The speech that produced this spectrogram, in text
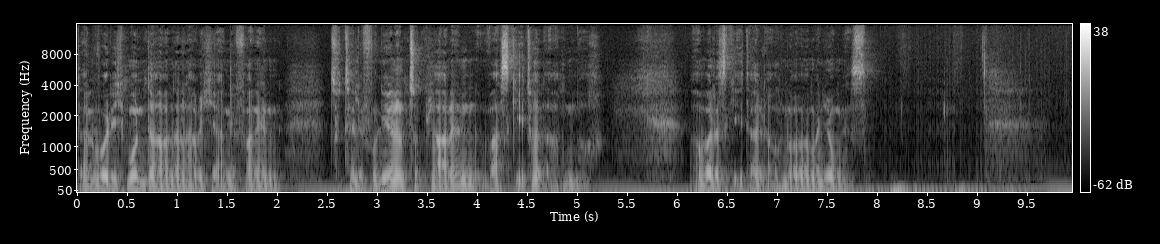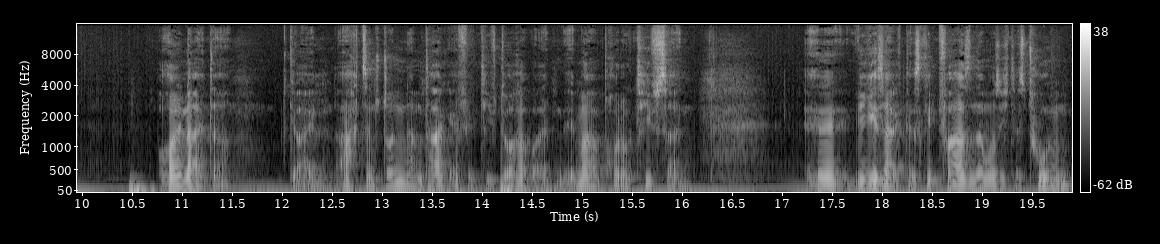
Dann wurde ich munter und dann habe ich hier angefangen zu telefonieren und zu planen, was geht heute Abend noch. Aber das geht halt auch nur, wenn man jung ist. All-Nighter. Geil. 18 Stunden am Tag effektiv durcharbeiten. Immer produktiv sein. Äh, wie gesagt, es gibt Phasen, da muss ich das tun.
